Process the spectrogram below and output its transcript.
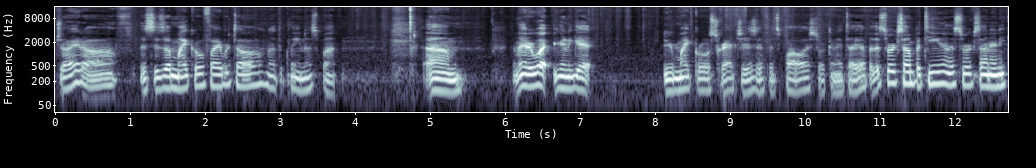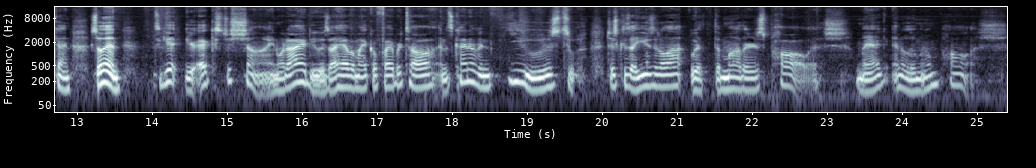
Dry it off. This is a microfiber towel. Not the cleanest, but um, no matter what, you're going to get your micro scratches if it's polished. What can I tell you? But this works on patina. This works on any kind. So then, to get your extra shine, what I do is I have a microfiber towel, and it's kind of infused, just because I use it a lot, with the Mother's Polish. Mag and aluminum polish.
